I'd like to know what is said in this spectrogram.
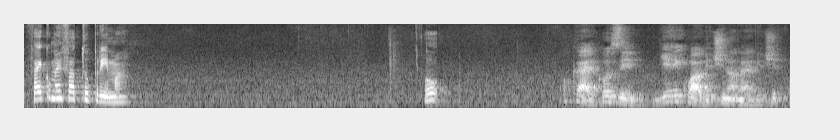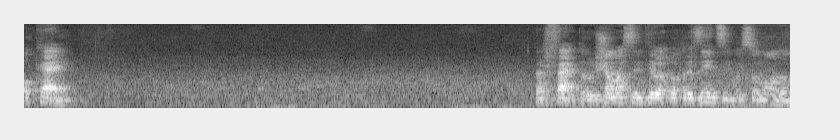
Fai come hai fatto prima. Oh, Ok, così. Vieni qua vicino a me, vicino. Ok. Perfetto, riusciamo a sentire la tua presenza in questo modo.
